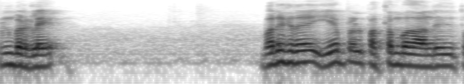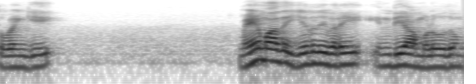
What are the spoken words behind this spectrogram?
நண்பர்களே வருகிற ஏப்ரல் பத்தொன்பதாம் தேதி துவங்கி மே மாத இறுதி வரை இந்தியா முழுவதும்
